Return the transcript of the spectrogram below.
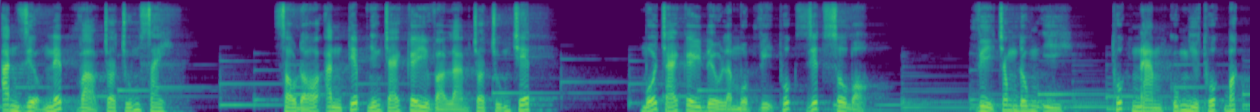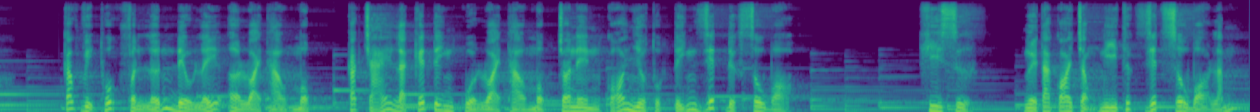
Ăn rượu nếp vào cho chúng say. Sau đó ăn tiếp những trái cây vào làm cho chúng chết. Mỗi trái cây đều là một vị thuốc giết sâu bọ. Vì trong đông y, thuốc nam cũng như thuốc bắc các vị thuốc phần lớn đều lấy ở loài thảo mộc. Các trái là kết tinh của loài thảo mộc cho nên có nhiều thuộc tính giết được sâu bọ. Khi xưa, người ta coi trọng nghi thức giết sâu bọ lắm.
